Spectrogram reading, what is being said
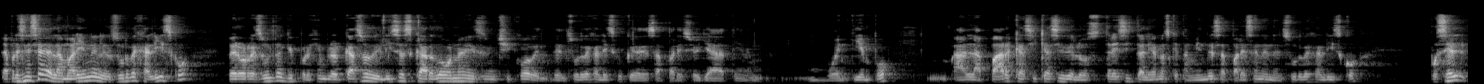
La presencia de la Marina en el sur de Jalisco, pero resulta que, por ejemplo, el caso de Ulises Cardona es un chico del, del sur de Jalisco que desapareció ya tiene un buen tiempo, a la par casi casi de los tres italianos que también desaparecen en el sur de Jalisco. Pues él,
